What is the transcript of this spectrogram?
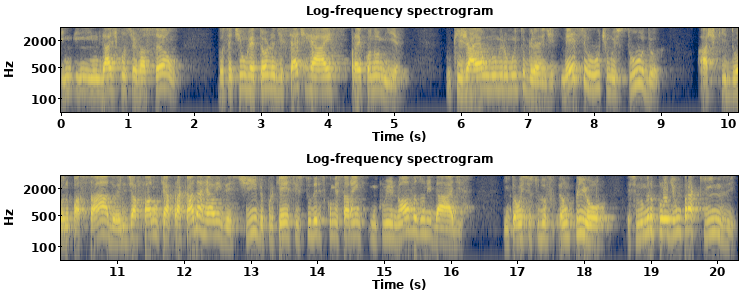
em, em, unidade de conservação, você tinha um retorno de R$ reais para a economia, o que já é um número muito grande. Nesse último estudo, acho que do ano passado, eles já falam que é para cada real investido, porque esse estudo eles começaram a incluir novas unidades. Então esse estudo ampliou. Esse número pulou de 1 para 15.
